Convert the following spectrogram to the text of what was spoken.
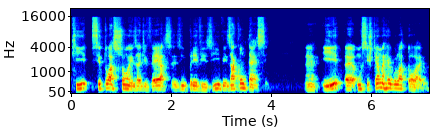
que situações adversas, imprevisíveis, acontecem. Né? E um sistema regulatório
